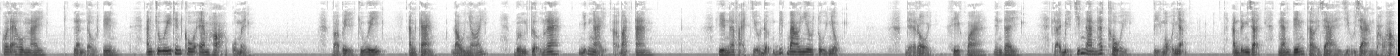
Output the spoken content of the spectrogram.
Có lẽ hôm nay, lần đầu tiên, anh chú ý đến cô em họ của mình. Và vì chú ý, anh càng đau nhói, mường tượng ra những ngày ở Bát Tan. Hiên đã phải chịu đựng biết bao nhiêu tủi nhục. Để rồi, khi qua đến đây, lại bị chính anh hất thổi vì ngộ nhận. Anh đứng dậy, nén tiếng thở dài dịu dàng bảo hậu.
